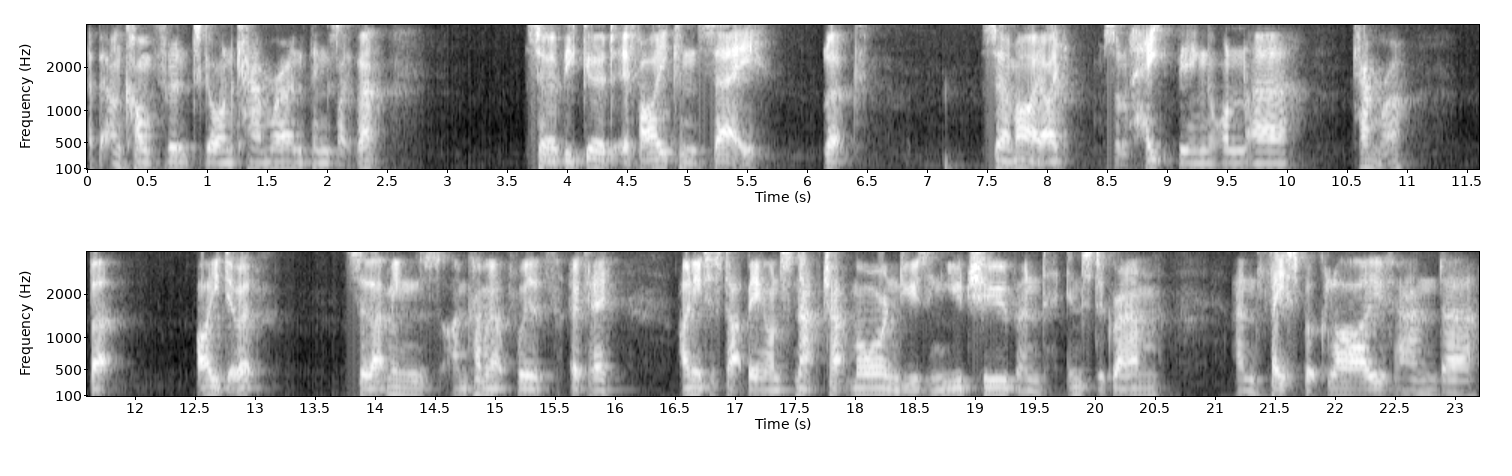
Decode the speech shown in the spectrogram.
a bit unconfident to go on camera and things like that. So it'd be good if I can say, look, so am I. I sort of hate being on uh, camera, but I do it. So that means I'm coming up with okay, I need to start being on Snapchat more and using YouTube and Instagram and Facebook Live and uh,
